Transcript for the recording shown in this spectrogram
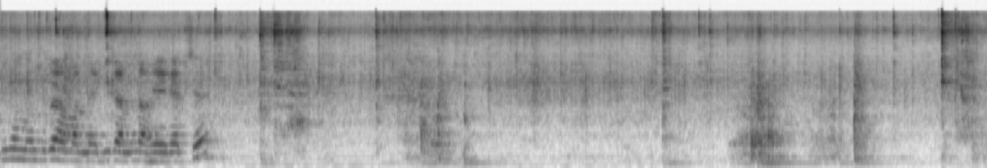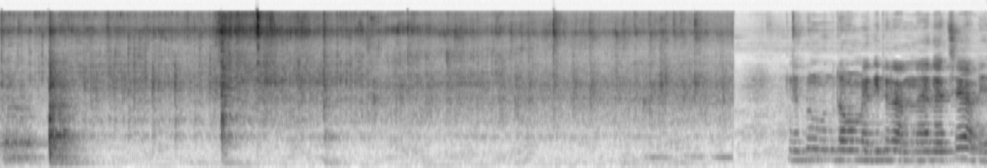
দেখুন বন্ধুরা, আমার ম্যাগি রান্না হয়ে গেছে। দেখুন বন্ধুরা, আমার ম্যাগিটা রান্না হয়ে গেছে। আমি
